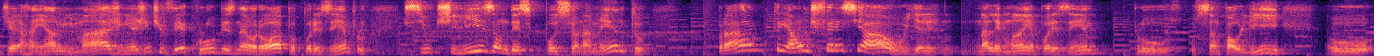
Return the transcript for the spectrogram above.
de arranhar minha imagem. E a gente vê clubes na Europa, por exemplo, que se utilizam desse posicionamento para criar um diferencial. E na Alemanha, por exemplo, o São Pauli o,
